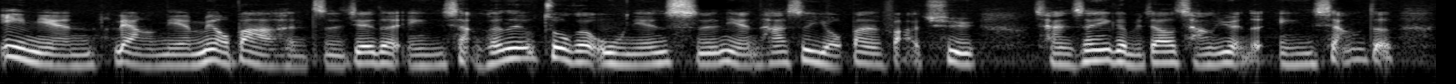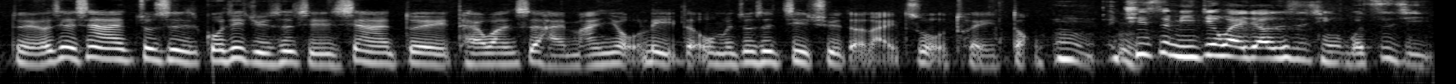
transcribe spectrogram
一年两年没有办法很直接的影响，可是做个五年十年，它是有办法去产生一个比较长远的影响的。对，而且现在就是国际局势，其实现在对台湾是还蛮有利的。我们就是继续的来做推动。嗯，其实民间外交的事情，我自己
